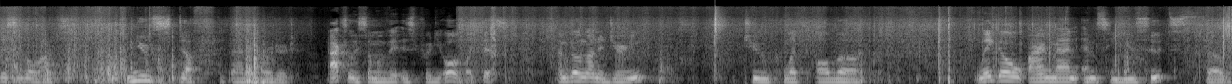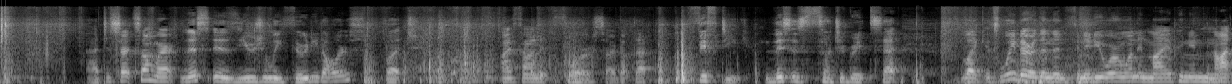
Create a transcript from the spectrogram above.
this is a lot of new stuff that I ordered. Actually, some of it is pretty old, like this. I'm going on a journey to collect all the Lego Iron Man MCU suits, so I had to start somewhere. This is usually $30, but I found it for, sorry about that, 50 This is such a great set. Like, it's way better than the Infinity War one, in my opinion. Not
